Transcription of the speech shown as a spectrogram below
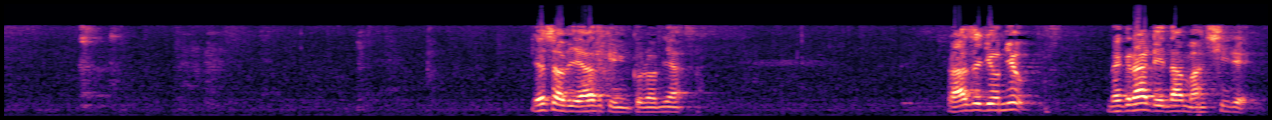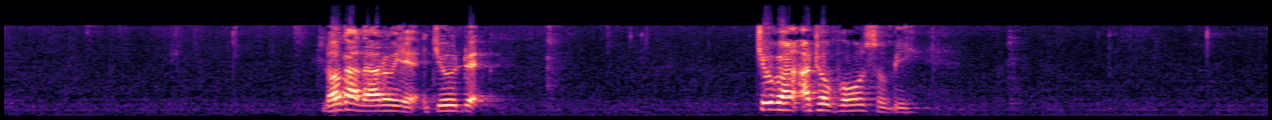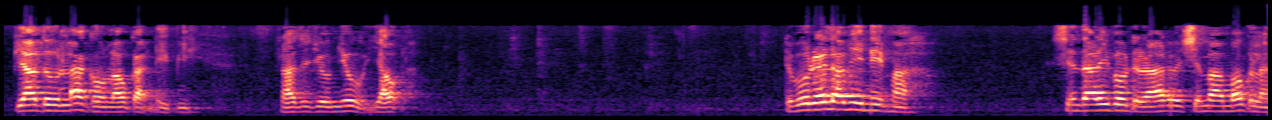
မြတ်စွာဘုရားသခင်ကိုရောမြတ်ရာဇဂိုမြို့မကရဒေသမှာရှိတဲ့လောကသားတို့ရဲ့အကျိုးအတွက်ကျိုးပန်းအထုတ်ဖို့ဆိုပြီးပြာသူလက်ခုံလောက်ကနေပြီးရာဇဂိုမြို့ရောက်လာတဗုဒ္ဓလပြည့်နေ့မှာ ရှင်သာရိပုတ္တရာတို့ရှင်မမောကလံ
